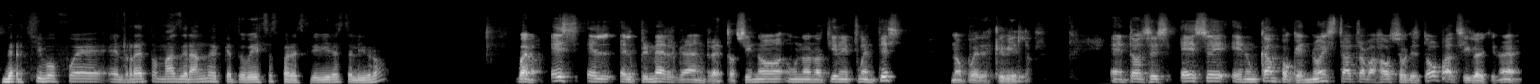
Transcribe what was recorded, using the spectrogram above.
de archivo fue el reto más grande que tuviste para escribir este libro? Bueno, es el, primer gran reto. Si no, uno no tiene fuentes, no puede escribirlos. Entonces, ese en un campo que no está trabajado sobre todo para el siglo XIX,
